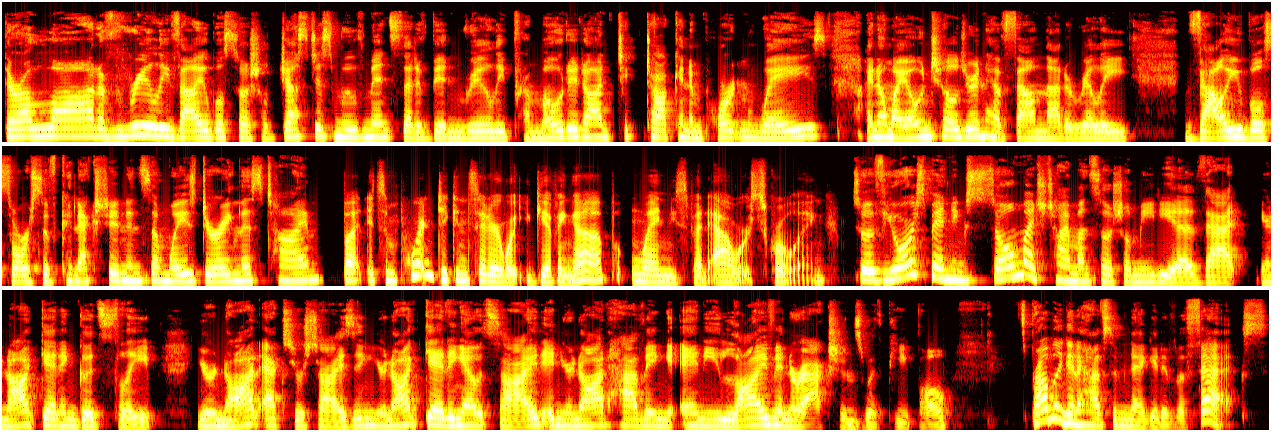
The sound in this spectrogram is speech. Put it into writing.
There are a lot of really valuable social justice movements that have been really promoted on TikTok in important ways. I know my own children have found that a really valuable source of connection in some ways during this time. But it's important to consider what you're giving up when you spend hours scrolling. So if you're spending so much time on social media that you're not getting good sleep, you're not exercising, you're not getting outside, and you're not having any live interactions with people, it's probably going to have some negative effects.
